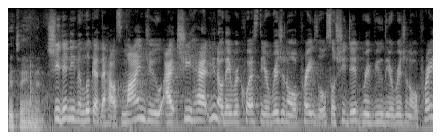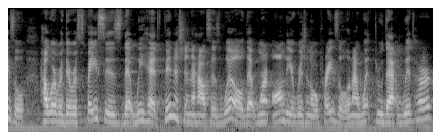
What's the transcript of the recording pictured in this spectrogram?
15 minutes. She didn't even look at the house. Mind you, I, she had, you know, they request the original appraisal, so she did review the original appraisal. However, there were spaces that we had finished in the house as well that weren't on the original appraisal, and I went through that with her,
